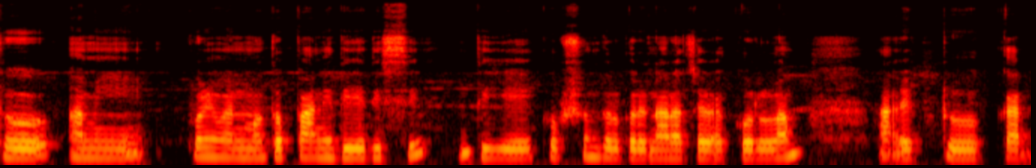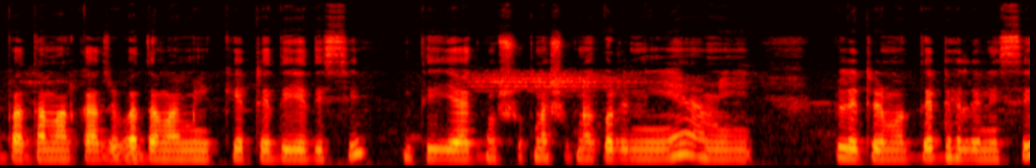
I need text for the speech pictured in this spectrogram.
তো আমি পরিমাণ মতো পানি দিয়ে দিছি। দিয়ে খুব সুন্দর করে নাড়াচাড়া করলাম। আর একটু কাঠবাদাম আর কাজু বাদাম আমি কেটে দিয়ে দিছি। দিয়ে একদম শুকনো শুকনো করে নিয়ে আমি প্লেটের মধ্যে ঢেলে নিছি।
